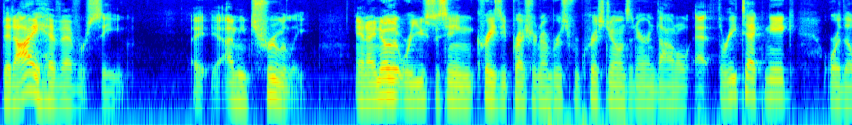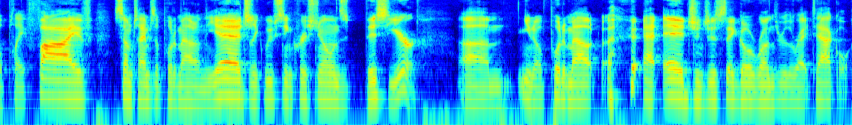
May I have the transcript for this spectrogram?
that I have ever seen. I, I mean, truly. And I know that we're used to seeing crazy pressure numbers from Chris Jones and Aaron Donald at three technique, or they'll play five. Sometimes they'll put him out on the edge. Like we've seen Chris Jones this year, um, you know, put him out at edge and just say go run through the right tackle.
